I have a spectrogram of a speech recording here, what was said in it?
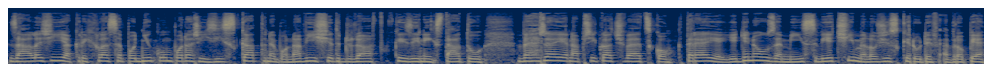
Záleží, jak rychle se podnikům podaří získat nebo navýšit dodávky z jiných států. Ve hře je například Švédsko, které je jedinou zemí s většími ložisky rudy v Evropě.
